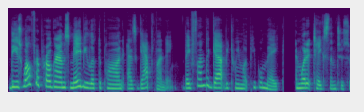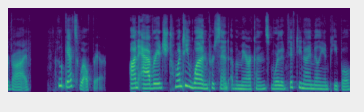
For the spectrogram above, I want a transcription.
these welfare programs may be looked upon as gap funding. They fund the gap between what people make and what it takes them to survive. Who gets welfare? On average, 21% of Americans, more than 59 million people,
